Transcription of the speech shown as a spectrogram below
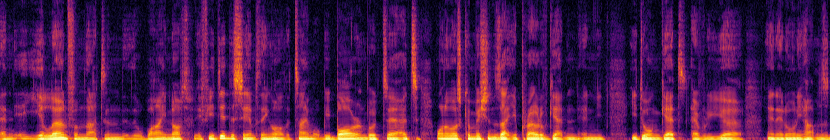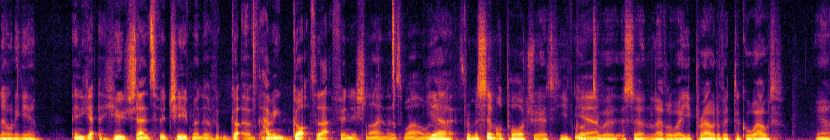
and you learn from that. And why not? If you did the same thing all the time, it would be boring. But uh, it's one of those commissions that you're proud of getting, and you, you don't get every year, and it only happens now and again and you get a huge sense of achievement of, got, of having got to that finish line as well. Yeah, it? from a simple portrait, you've got yeah. to a, a, certain level where you're proud of it to go out. Yeah.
